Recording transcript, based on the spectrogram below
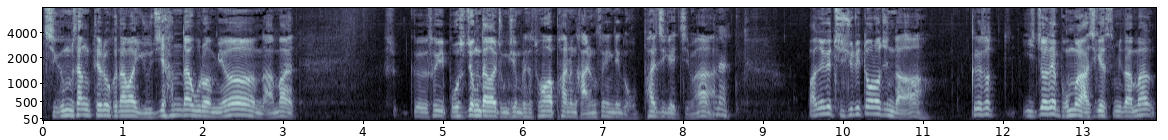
지금 상태로 그나마 유지한다 그러면 아마 그 소위 보수 정당을 중심으로 해서 통합하는 가능성이 굉장히 높아지겠지만 네. 만약에 지지율이 떨어진다. 그래서 이전에 보면 아시겠습니다만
